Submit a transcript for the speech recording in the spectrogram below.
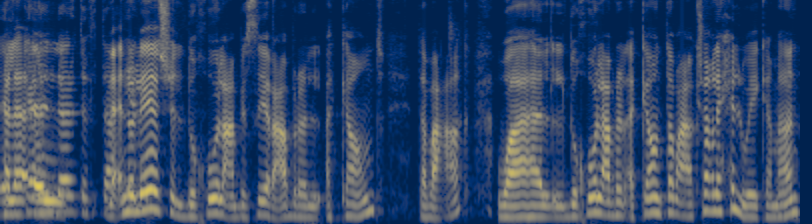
هلا ال calendar تفتح. لأنه يعني- ليش الدخول عم بيصير عبر ال account تبعك والدخول عبر ال account تبعك شغلة حلوة كمان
